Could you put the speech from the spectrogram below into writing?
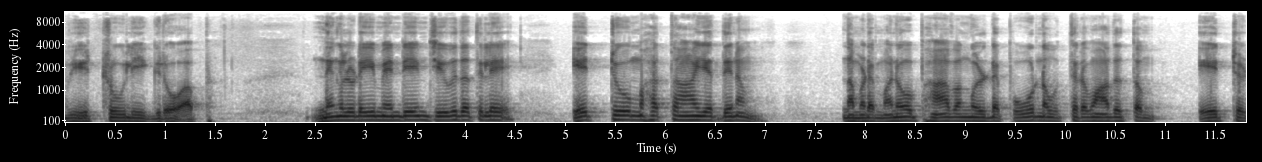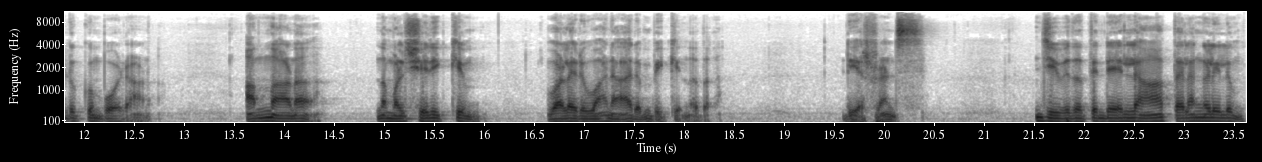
we truly grow up നിങ്ങളുടെയും എന്റെയും ജീവിതത്തിലെ ഏറ്റവും മഹത്തായ ദിനം നമ്മുടെ മനോഭാവങ്ങളുടെ പൂർണ ഉത്തരവാദിത്വം ഏറ്റെടുക്കുമ്പോഴാണ്. അന്നാണ് നമ്മൾ ശരിക്കും വളരുവാൻ ആരംഭിക്കുന്നത്. ഡിയർ ഫ്രണ്ട്സ് ജീവിതത്തിന്റെ എല്ലാ തലങ്ങളിലും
